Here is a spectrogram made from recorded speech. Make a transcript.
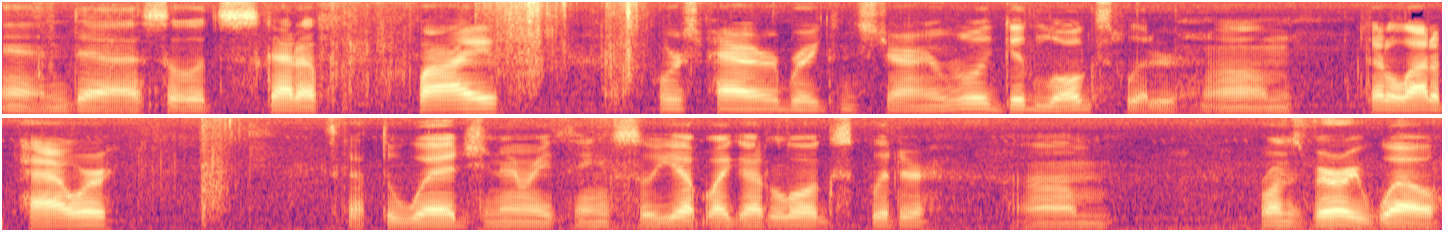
and uh, so it's got a 5 horsepower Briggs & Stratton, really good log splitter. Um, got a lot of power it's got the wedge and everything. So, yep, I got a log splitter. Um, runs very well.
